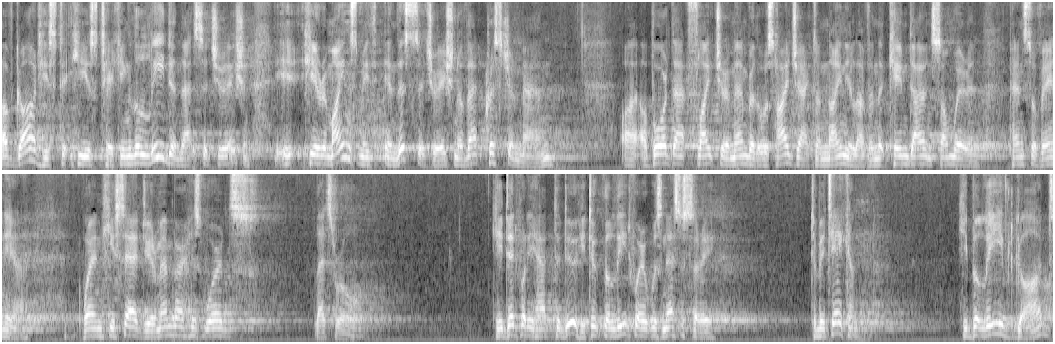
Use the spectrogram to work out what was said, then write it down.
of God. He's t- he is taking the lead in that situation. He, he reminds me in this situation of that Christian man uh, aboard that flight, you remember, that was hijacked on 9 11 that came down somewhere in Pennsylvania when he said, Do you remember his words? Let's roll. He did what he had to do. He took the lead where it was necessary to be taken. He believed God,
